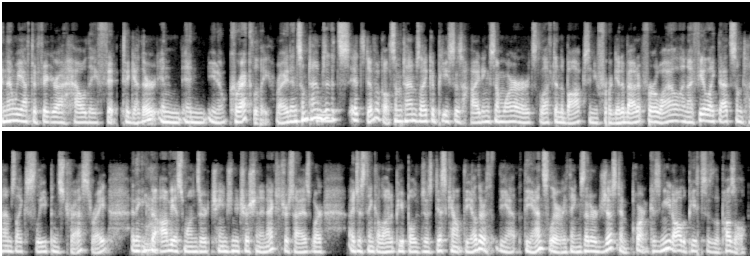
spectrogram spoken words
and then we have to figure out how they fit together in in you know correctly right? And sometimes mm-hmm. it's it's difficult. Sometimes like a piece is hiding somewhere or it's left in the box and you forget about it for a while and i feel like that's sometimes like sleep and stress right? I think yeah. the obvious ones are change nutrition and exercise where i just think a lot of people just discount the other the the ancillary things that are just important because you need all the pieces of the puzzle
